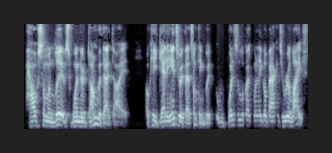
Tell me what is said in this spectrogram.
how someone lives when they're done with that diet. Okay, getting into it, that's something, but what does it look like when they go back into real life?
